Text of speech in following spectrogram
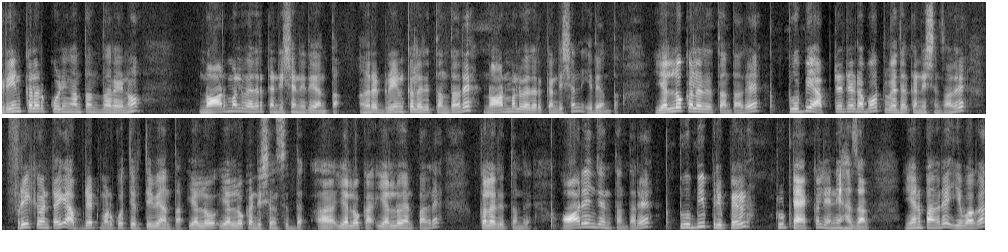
green colour coding ಅಂತಂದ್ರೆ ಏನು? ನಾರ್ಮಲ್ ವೆದರ್ ಕಂಡೀಷನ್ ಇದೆ ಅಂತ. ಅಂದರೆ ಗ್ರೀನ್ ಕಲರ್ ಇತ್ತಂತಂದರೆ ನಾರ್ಮಲ್ ವೆದರ್ ಕಂಡೀಷನ್ ಇದೆ ಅಂತ. Yellow colour ಇತ್ತಂತಂದರೆ to be updated about weather conditions ಅಂದರೆ ಫ್ರೀಕ್ವೆಂಟಾಗಿ ಅಪ್ಡೇಟ್ ಮಾಡ್ಕೋತಿರ್ತೀವಿ ಅಂತ. ಎಲ್ಲೋ ಎಲ್ಲೋ ಕಂಡೀಷನ್ಸ್ ಇದ್ದ ಎಲ್ಲೋ ಕ ಎಲ್ಲೋ ಏನಪ್ಪ ಅಂದರೆ ಕಲರ್ ಇತ್ತಂದರೆ ಆರೆಂಜ್ ಅಂತಂದರೆ to be prepared to tackle any hazard ಏನಪ್ಪ ಅಂದರೆ ಇವಾಗ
